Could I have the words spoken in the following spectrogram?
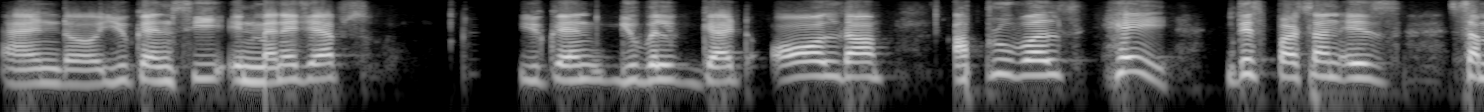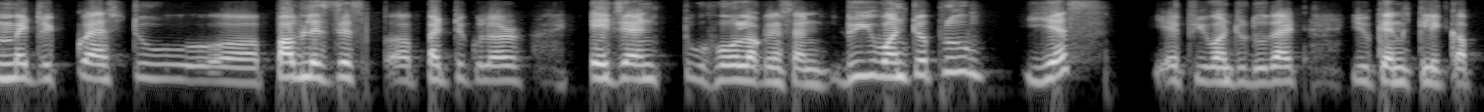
and uh, you can see in manage apps, you can you will get all the approvals. Hey, this person is submit request to uh, publish this uh, particular agent to whole organization. Do you want to approve? Yes. If you want to do that, you can click up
